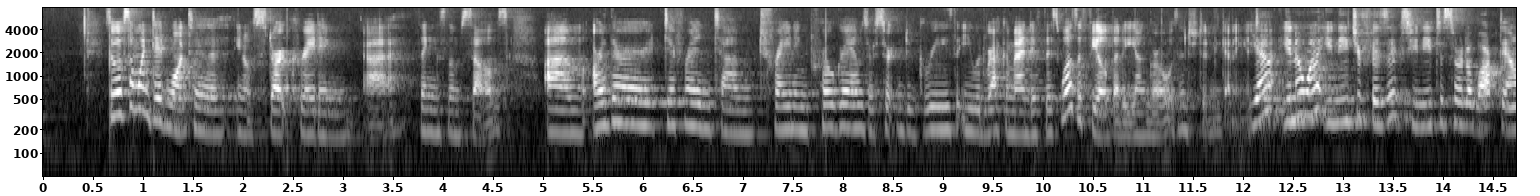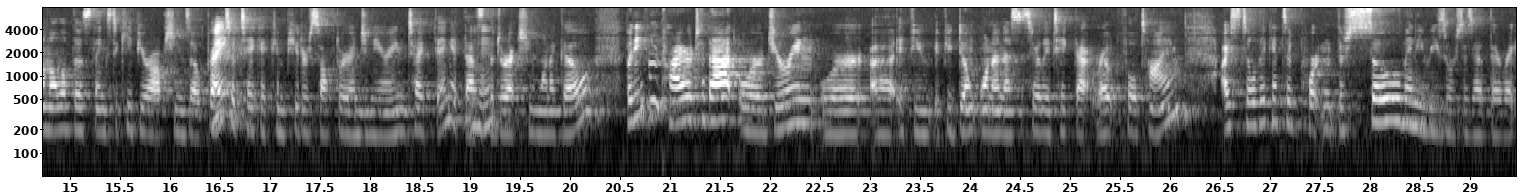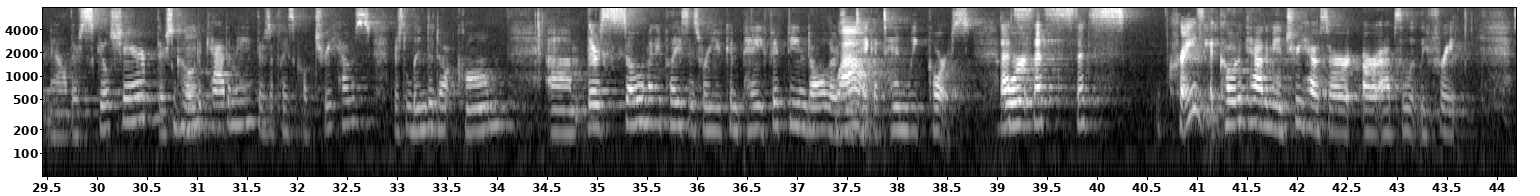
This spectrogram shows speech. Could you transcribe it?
So if someone did want to, you know, start creating uh, things themselves, um, are there different um, training programs or certain degrees that you would recommend if this was a field that a young girl was interested in getting into? Yeah, you know what? You need your physics. You need to sort of lock down all of those things to keep your options open. Right. To take a computer software engineering type thing, if that's Mhm. the direction you want to go. But even prior to that, or during, or uh, if you if you don't want to necessarily take that route full time, I still think it's important. There's so many resources out there right now. There's Skillshare. There's Code Mhm. Academy. There's a place called Treehouse. There's Um, there's so many places where you can pay fifteen dollars Wow. and take a ten week course. That's Or- that's that's crazy. the Codecademy and Treehouse are, are absolutely free.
